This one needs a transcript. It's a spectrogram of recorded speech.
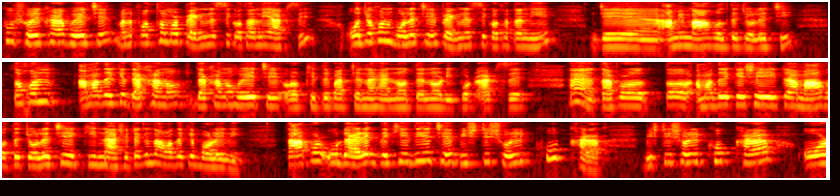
খুব শরীর খারাপ হয়েছে মানে প্রথম ওর প্রেগনেন্সি কথা নিয়ে আসছি, ও যখন বলেছে প্রেগনেন্সি কথাটা নিয়ে যে, আমি মা হলতে চলেছি, তখন আমাদেরকে দেখানো দেখানো হয়েছে, ওর খেতে পারছে না, হেন তেন রিপোর্ট আসছে হ্যাঁ তারপর তো আমাদেরকে সেইটা মা হতে চলেছে কি না সেটা কিন্তু আমাদেরকে বলেনি। তারপর ও ডাইরেক্ট দেখিয়ে দিয়েছে বৃষ্টির শরীর খুব খারাপ, বৃষ্টির শরীর খুব খারাপ, ওর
